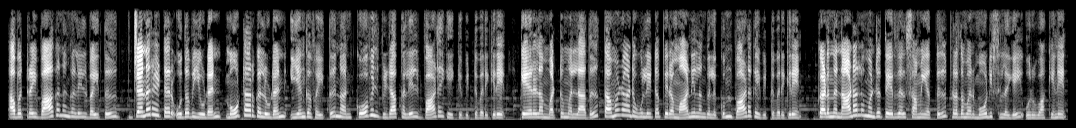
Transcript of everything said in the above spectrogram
அவற்றை வாகனங்களில் வைத்து ஜெனரேட்டர் உதவியுடன் மோட்டார்களுடன் இயங்க வைத்து நான் கோவில் விழாக்களில் வாடகைக்கு விட்டு வருகிறேன். கேரளம் மட்டுமல்லாது தமிழ்நாடு உள்ளிட்ட பிற மாநிலங்களுக்கும் வாடகை விட்டு வருகிறேன். கடந்த நாடாளுமன்ற தேர்தல் சமயத்தில் பிரதமர் மோடி சிலையை உருவாக்கினேன்.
